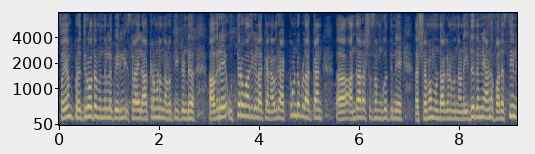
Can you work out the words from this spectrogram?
സ്വയം പ്രതിരോധം എന്നുള്ള പേരിൽ ഇസ്രായേൽ ആക്രമണം നടത്തിയിട്ടുണ്ട്. അവരെ ഉത്തരവാദികളാക്കാൻ അവരെ അക്കൗണ്ടബിൾ ആക്കാൻ അന്താരാഷ്ട്ര സമൂഹത്തിന്റെ ശ്രമം ഉണ്ടാകണമെന്നാണ്. ഇത് തന്നെയാണ് ഫലസ്തീൻ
